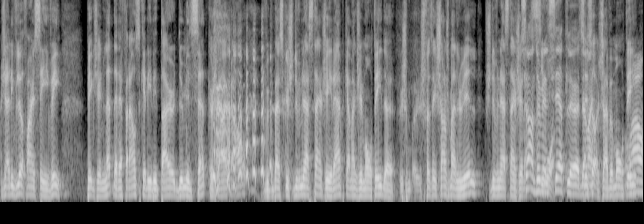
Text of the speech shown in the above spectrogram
j'arrive là à faire un CV. Puis que j'ai une lettre de référence Tire 2007 que j'ai encore. parce que je suis devenu assistant gérant. Puis comment que j'ai monté de. Je, je faisais le changement de l'huile. Puis je suis devenu assistant gérant. Ça, en six 2007, mois. là, de C'est ça. J'avais monté. Wow.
